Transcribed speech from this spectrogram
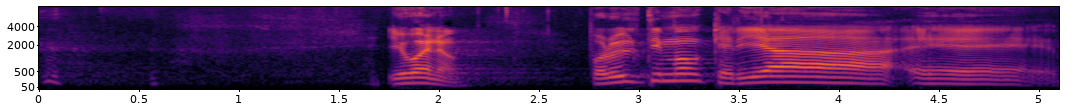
y bueno, por último, quería eh,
